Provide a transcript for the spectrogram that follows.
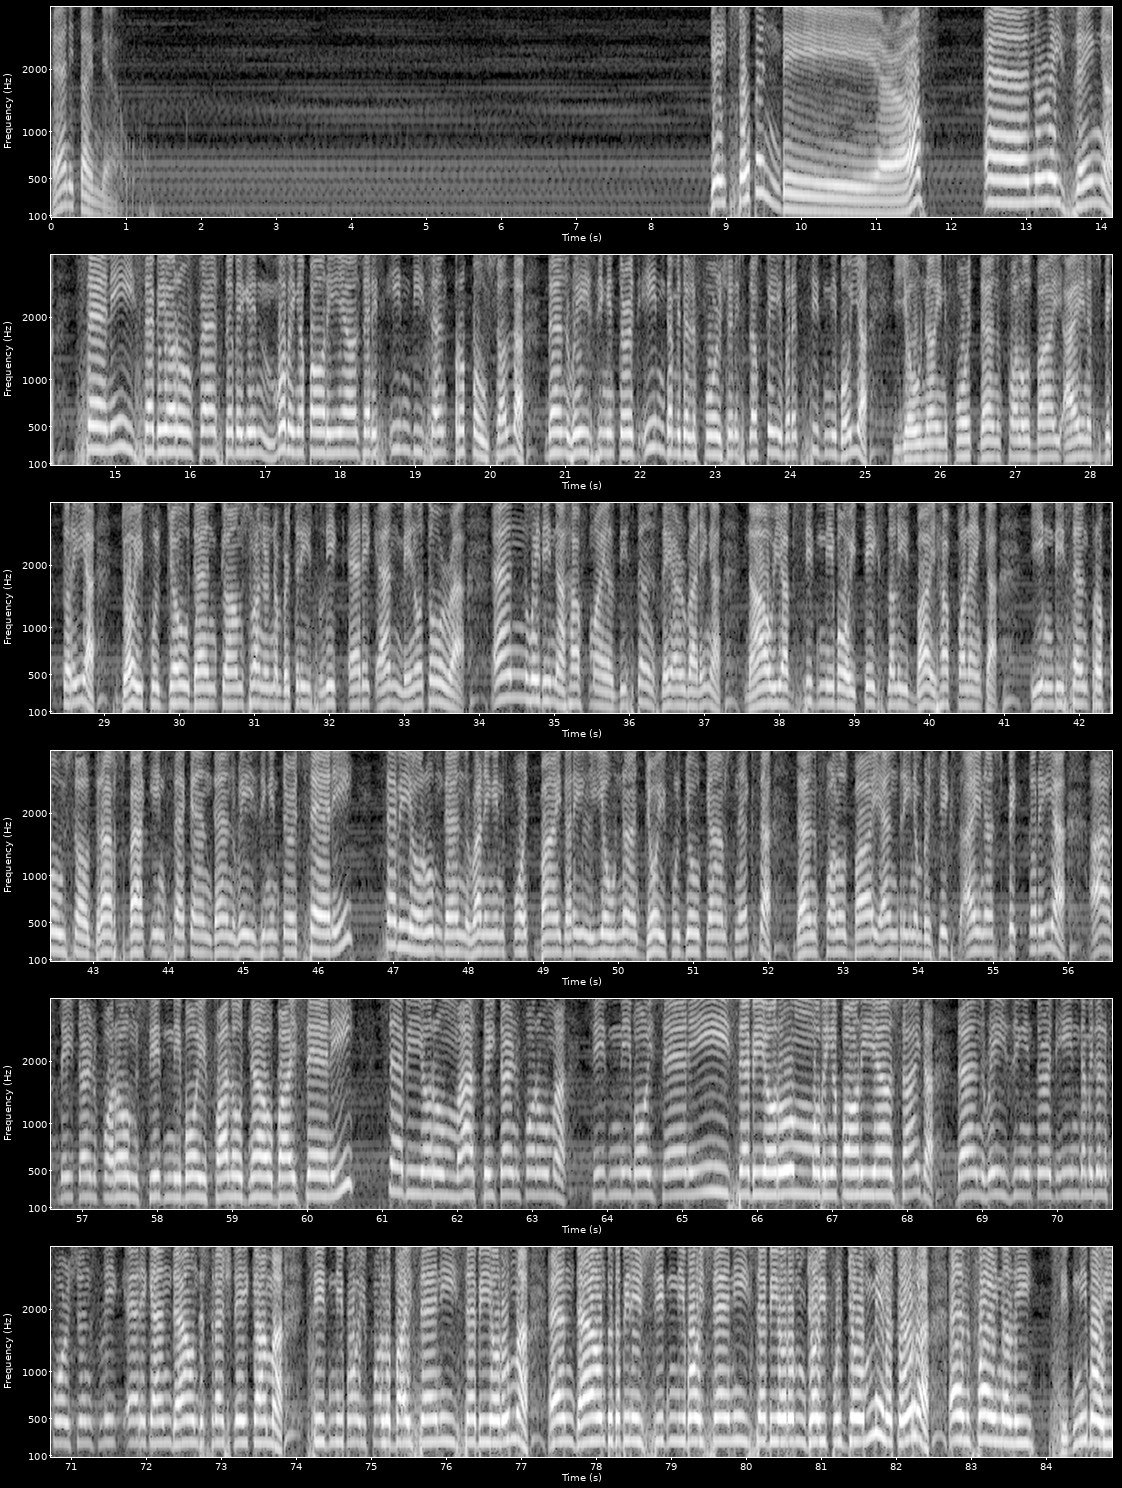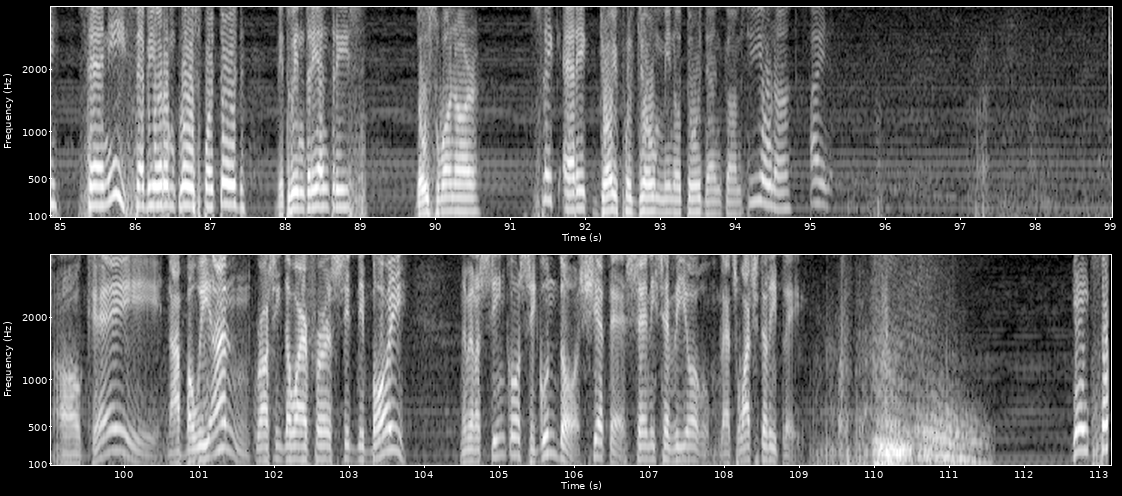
Anytime now. Gates open. They're off. And raising. Seni Sabiorum fast to begin moving upon the outside is indecent proposal. Uh, then raising in third in the middle portion is the favorite Sydney Boya. Uh. Yona in fourth, then followed by Ines Victoria. Joyful Joe, then comes runner number three, Slick Eric and Minotaura. And within a half mile distance, they are running. Uh. Now we have Sydney Boy takes the lead by half Falenka. Indecent Proposal drops back in second, then raising in third, Seni. Sebiorum then running in fourth by Daryl Yona. Joyful Joe comes next. uh, then followed by entry number six, Inas Victoria. As they turn for home, Sydney Boy followed now by Seni. Sebiorum as they turn for home. uh, Sydney Boy, Seni, Sebiorum moving upon the outside. uh, Then raising in third in the middle Slick Eric and down the stretch they come. Sydney Boy followed by Seni, Sebiorum and down to the finish. Sydney Boy, Seni, Sebiorum, Joyful Joe, Minotaur and finally Sydney Boy, Seni, Sebiorum close for third between three and threes. Those one are Slick Eric, Joyful Joe, Minotaur, then comes Yona. Ay, Okay. Nabawian. Crossing the wire first, Sydney Boy. Numero 5, segundo, 7, Seni Seviorum. Let's watch the replay. Gates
